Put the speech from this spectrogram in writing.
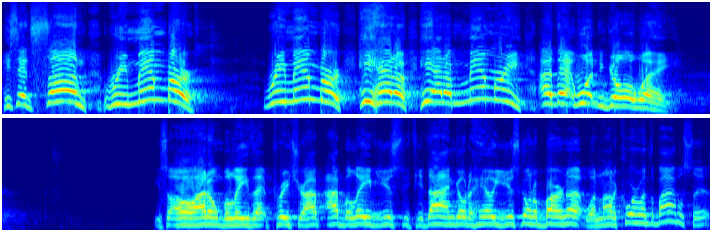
He said, Son, remember. Remember, he had a, he had a memory uh, that wouldn't go away. You say, Oh, I don't believe that preacher. I, I believe you just, if you die and go to hell, you're just going to burn up. Well, not according to what the Bible says.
